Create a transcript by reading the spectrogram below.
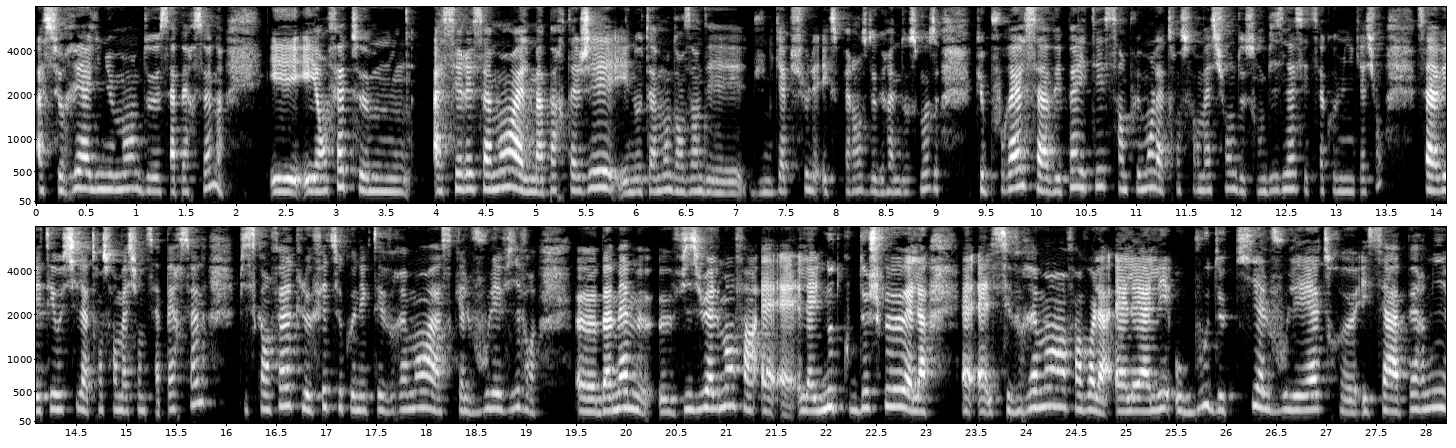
à ce réalignement de sa personne. Et, en fait, assez récemment, elle m'a partagé, et notamment dans un des, d'une capsule expérience de graines d'osmose, que pour elle, ça n'avait pas été simplement la transformation de son business et de sa communication, ça avait été aussi la transformation de sa personne, puisqu'en fait, le fait de se connecter vraiment à ce qu'elle voulait vivre, euh, bah même euh, visuellement, enfin, elle, a une autre coupe de cheveux, elle a, elle, s'est vraiment, enfin voilà, elle est allée au bout de qui elle voulait être, euh, et ça a permis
